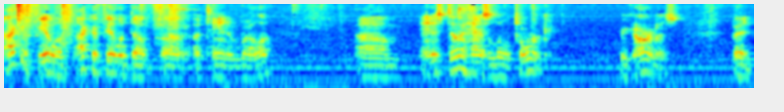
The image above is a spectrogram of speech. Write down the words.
I could feel it. I could feel a, uh, a tandem willow. Um, and it still has a little torque regardless. But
